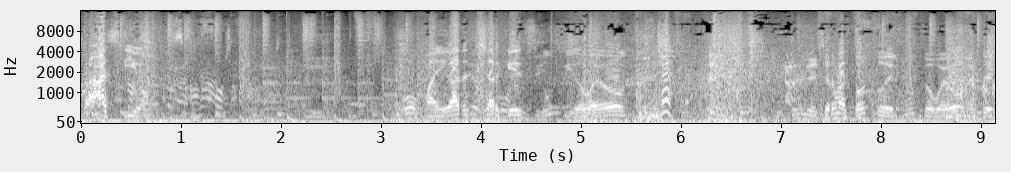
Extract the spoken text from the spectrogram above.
Bakio! Are fortified. Oh my god, ese Shark es estúpido, weón. es el ser más tonto del mundo, weón. El del,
